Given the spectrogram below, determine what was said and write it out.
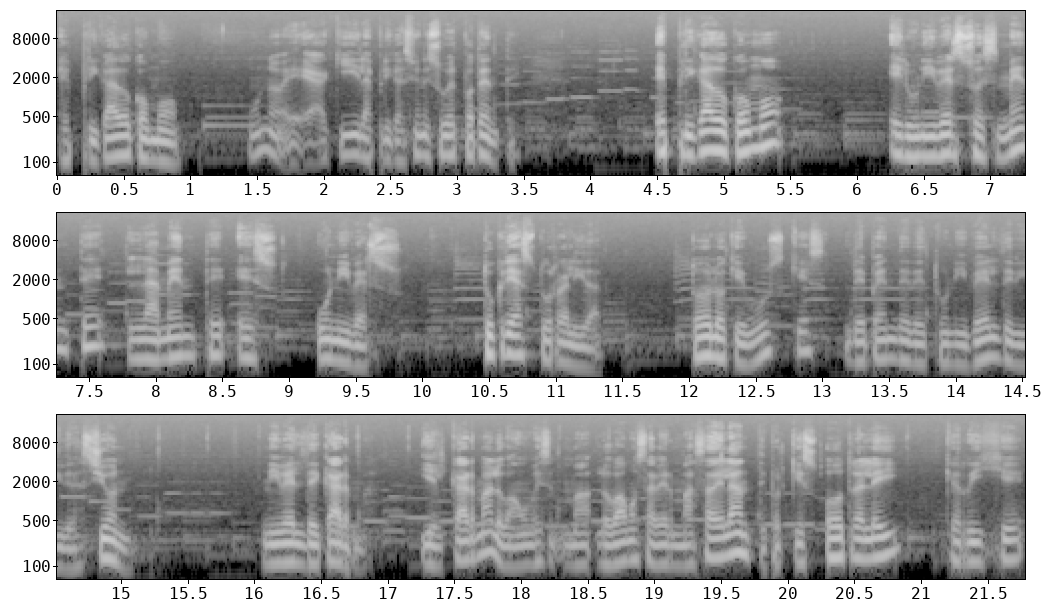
explicado como, uno, eh, aquí la explicación es súper potente, explicado como el universo es mente, la mente es universo. Tú creas tu realidad. Todo lo que busques depende de tu nivel de vibración, nivel de karma. Y el karma lo vamos, lo vamos a ver más adelante, porque es otra ley que rige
